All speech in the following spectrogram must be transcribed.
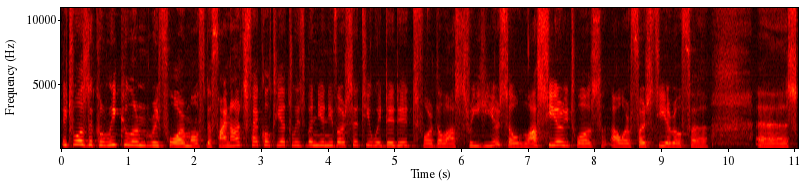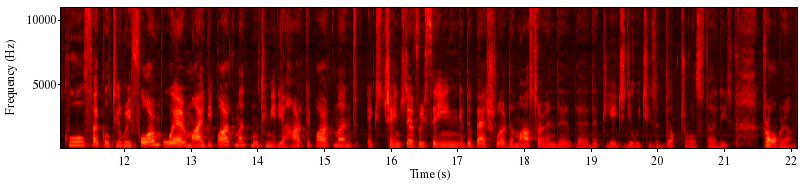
It was the curriculum reform of the fine arts faculty at Lisbon University. We did it for the last three years. So last year it was our first year of uh, uh, school faculty reform where my department, Multimedia Art Department, exchanged everything, the bachelor, the master, and the, the, the PhD, which is a doctoral studies program.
